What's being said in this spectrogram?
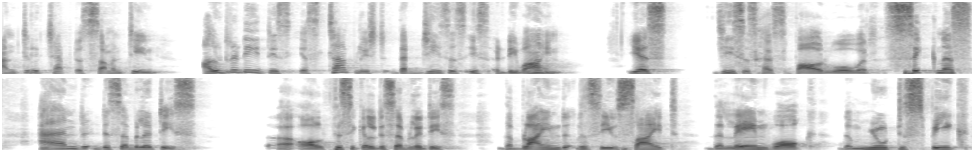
until chapter 17, already it is established that Jesus is a divine. Yes, Jesus has power over sickness and disabilities, uh, all physical disabilities. The blind receive sight, the lame walk, the mute speak,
